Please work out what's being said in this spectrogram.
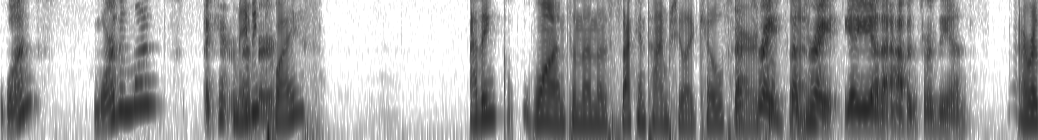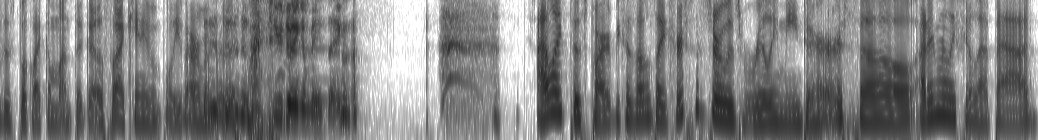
once? More than once? I can't remember. maybe twice? I think once and then the second time she like kills her that's right that's right. Yeah, yeah yeah that happens towards the end. I read this book like a month ago so I can't even believe I remember this you're doing amazing I liked this part because I was like, her sister was really mean to her. So I didn't really feel that bad.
